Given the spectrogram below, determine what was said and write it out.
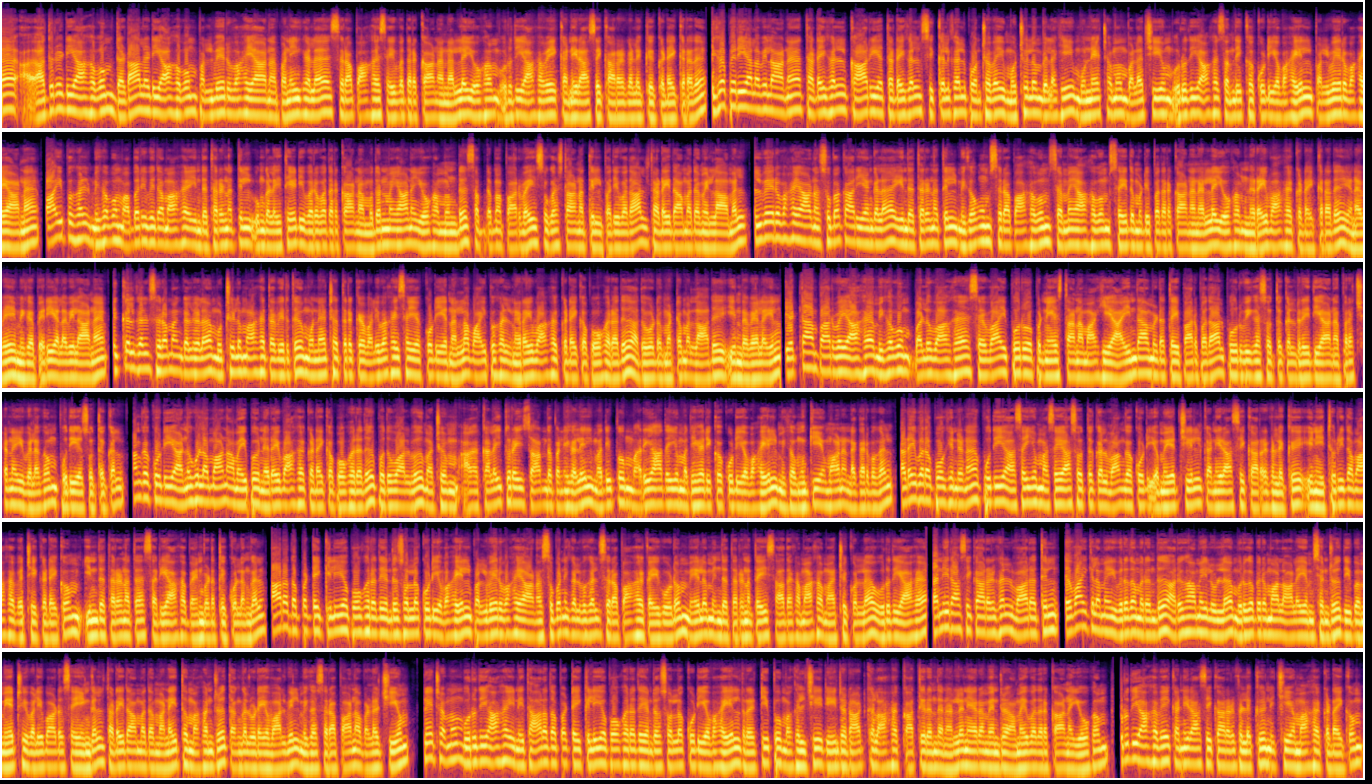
அதிரடியாகவும் தடாலடியாகவும் பல்வேறு வகையான பணிகளை சிறப்பாக செய்வதற்கான நல்ல யோகம் உறுதியாகவே கன்னிராசிக்காரர்களுக்கு கிடைக்கிறது. மிகப்பெரிய அளவிலான தடைகள் காரிய தடைகள் சிக்கல்கள் போன்றவை முற்றிலும் விலகி முன்னேற்றமும் வளர்ச்சியும் உறுதியாக சந்திக்கக்கூடிய வகையில் பல்வேறு வகையான வாய்ப்புகள் மிகவும் அபரிவிதமாக இந்த தருணத்தில் உங்களை தேடி வருவதற்கான முதன்மையான யோகம் உண்டு. சப்தம பார்வை சுகஸ்தானத்தில் பதிவதால் தடை தாமதம் இல்லாமல் பல்வேறு வகையான சுப காரியங்களை இந்த தருணத்தில் மிகவும் சிறப்பாகவும் செம்மையாகவும் செய்து முடிப்பதற்கான நல்ல யோகம் நிறைவாக கிடைக்கிறது. எனவே மிக பெரிய அளவிலான சிக்கல்கள் சிரமங்களை முற்றிலுமாக தவிர்த்து முன்னேற்றத்திற்கு வழிவகை செய்யக்கூடிய நல்ல வாய்ப்புகள் நிறைவாக கிடைக்க போகிறது. அதோடு மட்டுமல்லாது இந்த வேளையில் எட்டாம் பார்வையாக மிகவும் வலுவாக செவ்வாய் பூர்வ புண்ணியஸ்தானம் ஆகிய ஐந்தாம் இடத்தை பார்ப்பதால் பூர்வீக சொத்துக்கள் ரீதியான பிரச்சனை விலகும். புதிய சொத்துக்கள் வாங்கக்கூடிய அனுகூலமான அமைப்பு நிறைவாக கிடைக்கப் போகிறது. பொதுவாழ்வு மற்றும் கலைத்துறை சார்ந்த பணிகளில் மதிப்பும் மரியாதையும் அதிகரிக்கக்கூடிய வகையில் மிக முக்கியமான நகர்வுகள் நடைபெற போகின்றன. புதிய அசையும் அசையா சொத்துக்கள் வாங்கக்கூடிய முயற்சியில் கனிராசிக்காரர்களுக்கு இனி துரிதமாக வெற்றி கிடைக்கும். இந்த தருணத்தை சரியாக பயன்படுத்திக் கொள்ளுங்கள். பாரதப்பட்டை கிளிய போகிறது என்று சொல்லக்கூடிய வகையில் பல்வேறு வகையான சுப நிகழ்வுகள் சிறப்பாக கைகூடும். மேலும் இந்த தருணத்தை சாதகமாக மாற்றிக்கொள்ள உறுதியாக கன்னிராசிக்காரர்கள் வாரத்தில் செவ்வாய்க்கிழமை விரதம் இருந்து அருகாமையில் உள்ள முருகப்பெருமாள் ஆலயம் சென்று தீபம் ஏற்றி வழிபாடு செய்யுங்கள். தடைதாமதம் அனைத்தும் அகன்று தங்களுடைய வாழ்வில் மிக சிறப்பான வளர்ச்சியும் முன்னேற்றமும் உறுதியாக இனி தாரதப்பட்டை கிளிய போகிறது என்று சொல்லக்கூடிய வகையில் ரெட்டிப்பு மகிழ்ச்சி நீண்ட நாட்களாக காத்திருந்த நல்ல நேரம் என்று அமைவதற்கான யோகம் உறுதியாகவே கன்னிராசிக்காரர்களுக்கு நிச்சயமாக கிடைக்கும்.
